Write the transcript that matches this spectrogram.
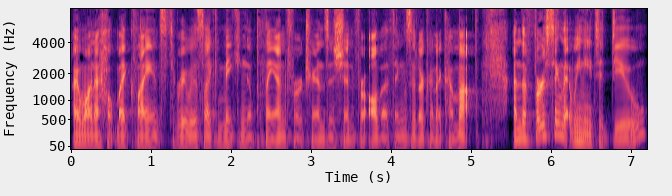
I want to help my clients through is like making a plan for a transition for all the things that are going to come up. And the first thing that we need to do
